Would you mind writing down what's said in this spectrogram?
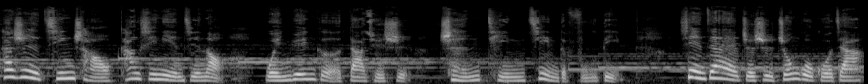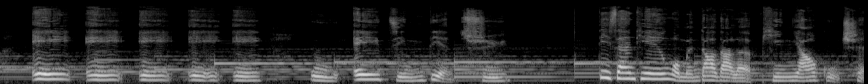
它是清朝康熙年间哦，文渊阁大学士陈廷敬的府邸，现在则是中国国家 A A A A A 五 A 景点区。第三天，我们到达了平遥古城，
